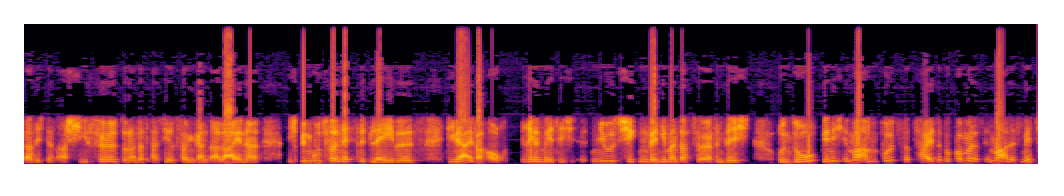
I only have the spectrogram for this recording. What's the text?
dass ich das Archiv füllt, sondern das passiert von ganz alleine. Ich bin gut vernetzt mit Labels, die mir einfach auch regelmäßig News schicken, wenn jemand das veröffentlicht. Und so bin ich immer am Puls der Zeit und bekomme das immer alles mit.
